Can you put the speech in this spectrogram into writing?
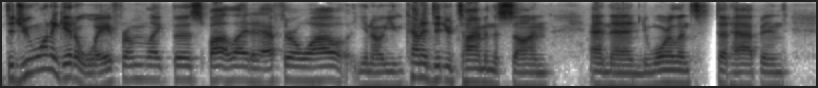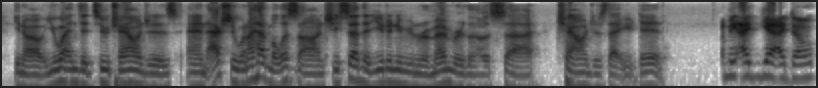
did you want to get away from like the spotlight after a while? You know you kind of did your time in the sun and then new orleans had happened you know, you went and did two challenges. And actually, when I had Melissa on, she said that you didn't even remember those uh, challenges that you did. I mean, I yeah, I don't.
